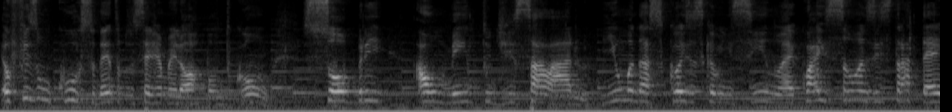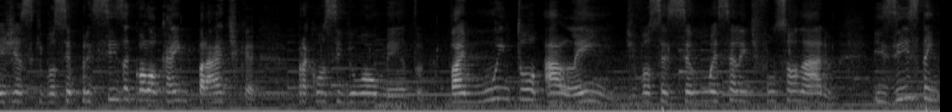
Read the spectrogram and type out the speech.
Eu fiz um curso dentro do sejamelhor.com sobre aumento de salário. E uma das coisas que eu ensino é quais são as estratégias que você precisa colocar em prática para conseguir um aumento. Vai muito além de você ser um excelente funcionário. Existem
